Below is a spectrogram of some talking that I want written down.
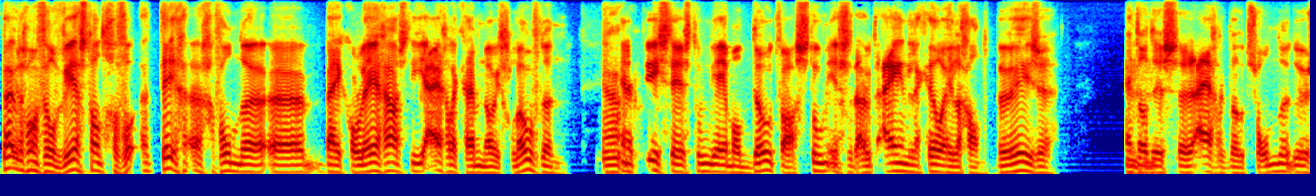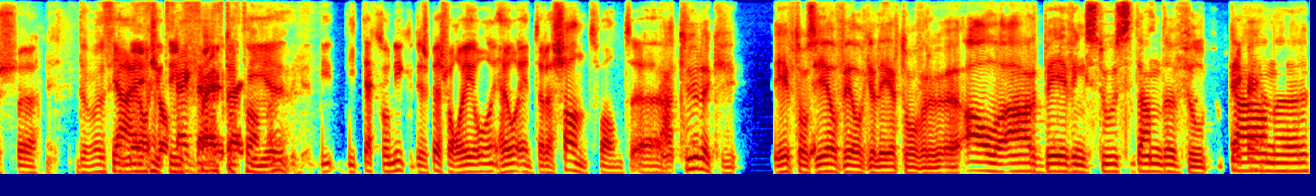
buitengewoon veel weerstand gevo- eh, tegen, eh, gevonden eh, bij collega's die eigenlijk hem nooit geloofden. Ja. En het eerste is, toen hij eenmaal dood was, toen is het uiteindelijk heel elegant bewezen. En dat Mhm. is eh, eigenlijk doodzonde. Dus eh, Dat was in ja, en als je ook kijkt naar, 1950 naar dan. die, eh, die, die tectoniek, het is best wel heel, heel interessant. Want eh, Natuurlijk heeft ons heel veel geleerd over eh, alle aardbevingstoestanden, vulkanen,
